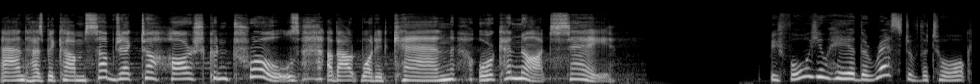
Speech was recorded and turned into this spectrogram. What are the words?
and has become subject to harsh controls about what it can or cannot say. Before you hear the rest of the talk,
